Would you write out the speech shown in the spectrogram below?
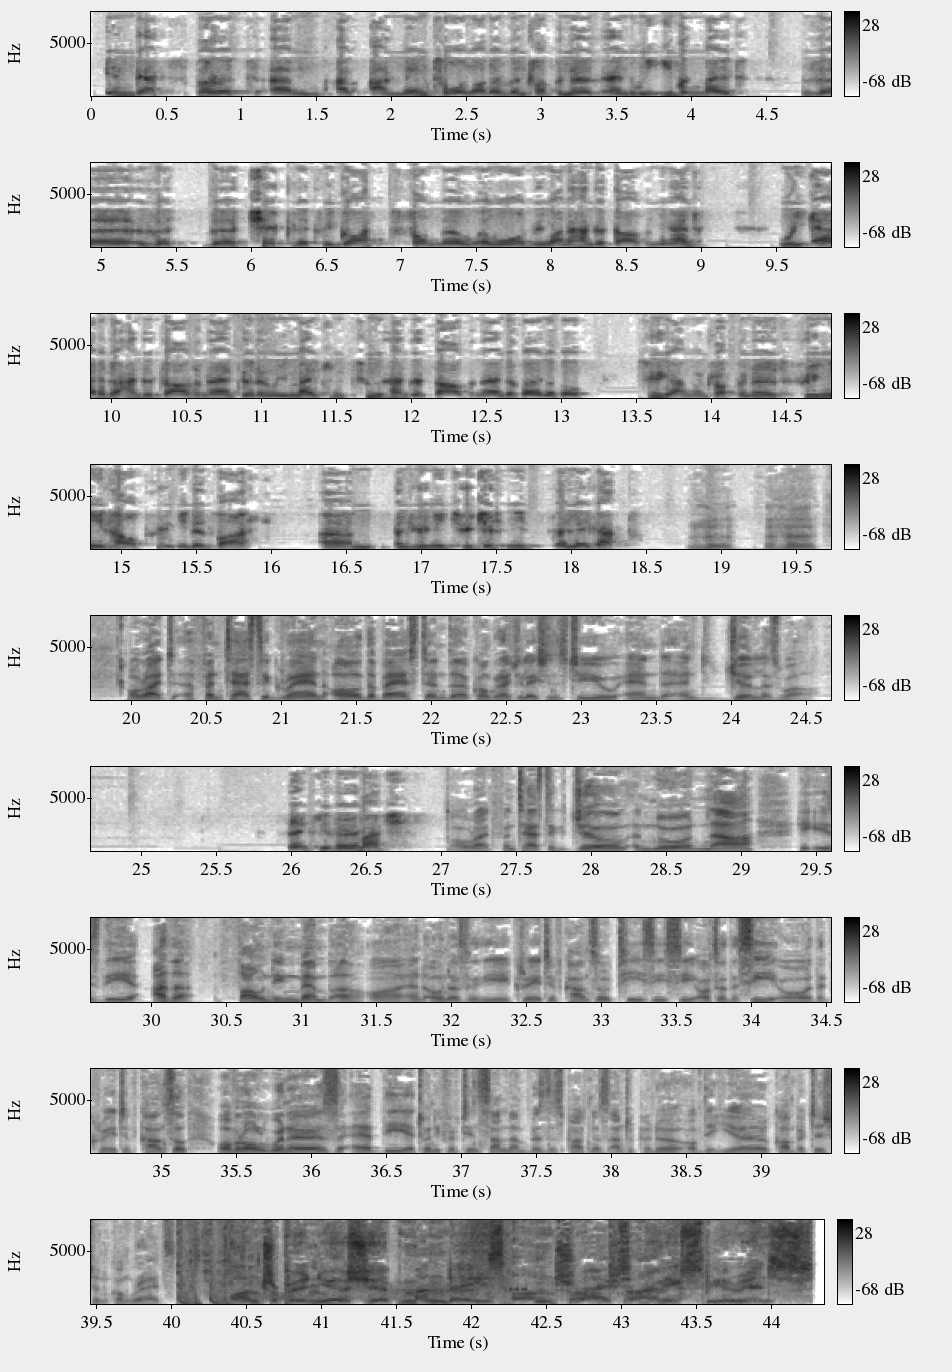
In that spirit, um, I, I mentor a lot of entrepreneurs and we even made – the, the, the check that we got from the award, we won 100,000 Rand. We added 100,000 Rand to it and we're making 200,000 Rand available to young entrepreneurs who need help, who need advice, um, and who need who just need a leg up. Mm-hmm, mm-hmm. All right, a fantastic Rand. All the best, and uh, congratulations to you and and Jill as well. Thank you very much. All right, fantastic. Jill Noor Na, he is the other founding member uh, and owner of the Creative Counsel, TCC, also the CEO of the Creative Counsel. Overall winners at the 2015 Sanlam Business Partners Entrepreneur of the Year competition. Congrats. Entrepreneurship Mondays on Drive Time Experience.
